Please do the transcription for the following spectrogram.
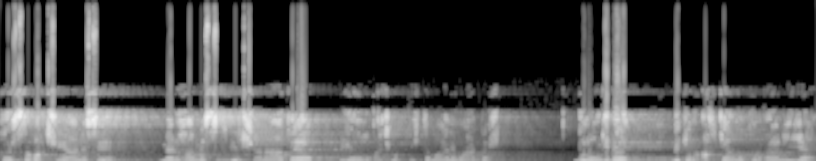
hırs-ı vahşiyanesi merhametsiz bir şanaate yol açmak ihtimali vardır. Bunun gibi bütün ahkam-ı Kur'aniye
